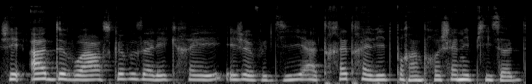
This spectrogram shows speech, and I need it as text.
J'ai hâte de voir ce que vous allez créer et je vous dis à très très vite pour un prochain épisode.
